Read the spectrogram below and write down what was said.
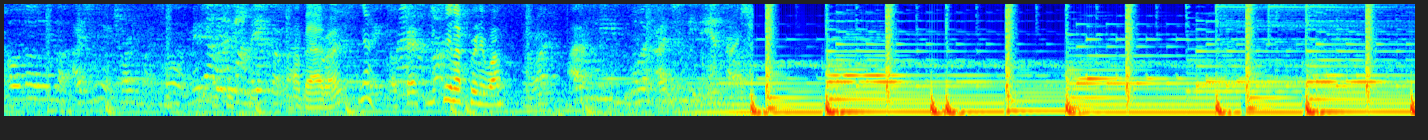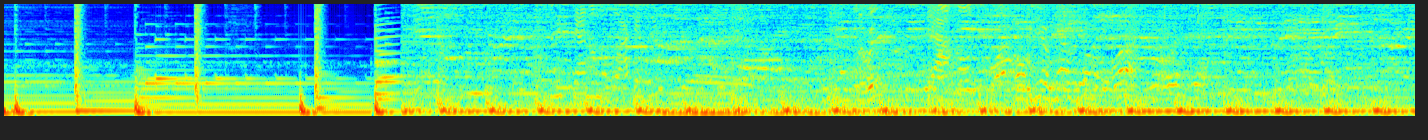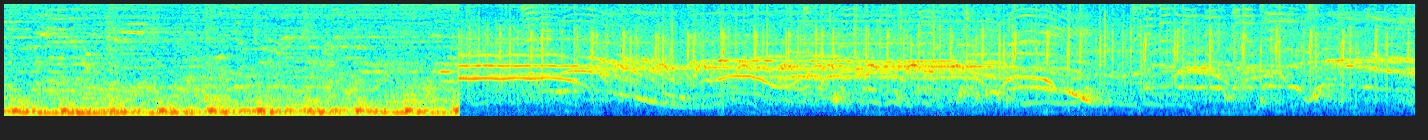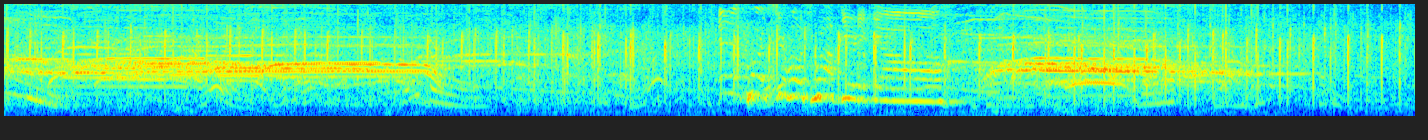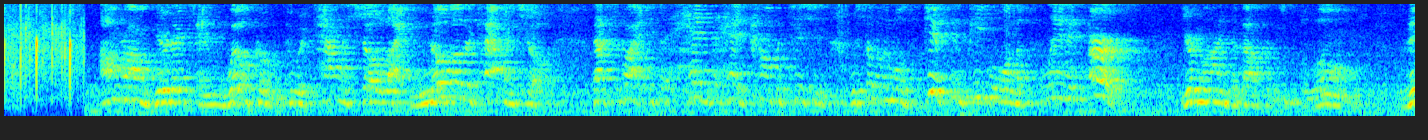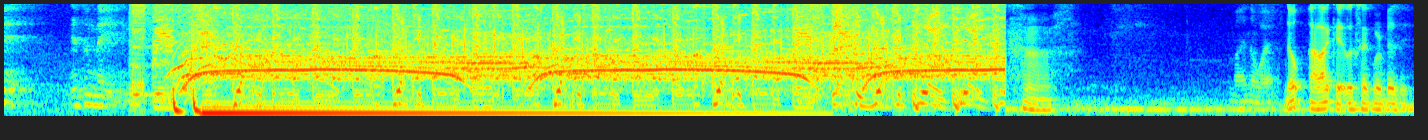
trying to get some snacks. Yeah, I'm great. How do I look? Not bad, right? Yeah. Okay. You clean up pretty well. Can Rob Dyrdek, y'all. I'm Rob Dyrdek, and welcome to a talent show like no other talent show. That's right, it's a head-to-head competition with some of the most gifted people on the planet Earth. Your mind's about to be blown. This is amazing. Nope, I like it. It looks like we're busy.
